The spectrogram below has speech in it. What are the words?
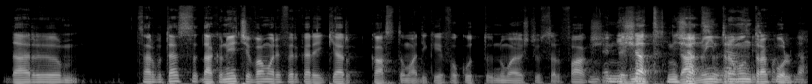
dar um, s-ar putea să, dacă nu e ceva, mă refer care e chiar custom, adică e făcut, nu mai eu știu să-l fac. Și, nișat, deci nu, nișat. Da, nu intrăm da, într-acolo. Da.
